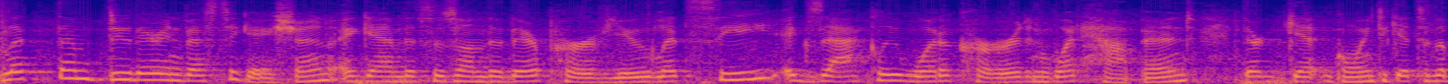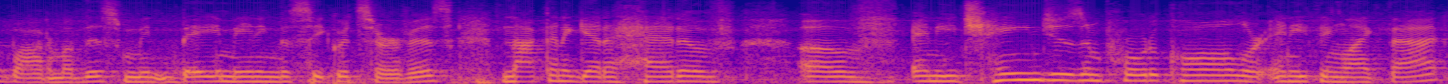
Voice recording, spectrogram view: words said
Let them do their investigation. Again, this is under their purview. Let's see exactly what occurred and what happened. They're get, going to get to the bottom of this. They meaning the Secret Service, not going to get ahead of of any changes in protocol or anything like that.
